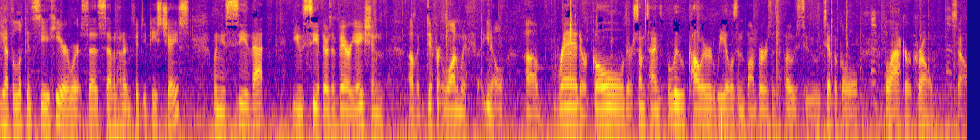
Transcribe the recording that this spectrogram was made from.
You have to look and see here where it says 750 piece chase. When you see that, you see if there's a variation of a different one with, you know, uh, red or gold or sometimes blue colored wheels and bumpers as opposed to typical black or chrome. So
